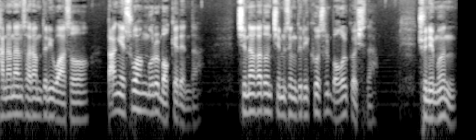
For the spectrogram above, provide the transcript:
가난한 사람들이 와서 땅의 수확물을 먹게 된다. 지나가던 짐승들이 그것을 먹을 것이다. 주님은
